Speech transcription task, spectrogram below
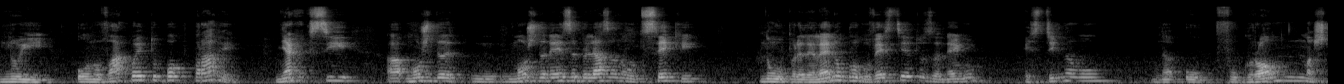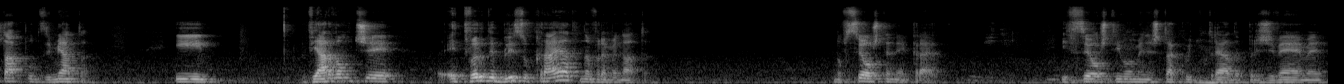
но и онова, което Бог прави, някак си а, може, да, може да не е забелязано от всеки, но определено благовестието за него е стигнало на, в огромен мащаб от земята. И вярвам, че е твърде близо краят на времената. Но все още не е краят. И все още имаме неща, които трябва да преживееме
